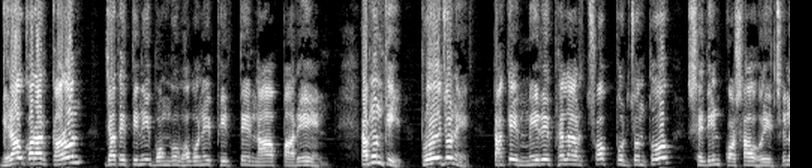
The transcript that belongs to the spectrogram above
ঘেরাও করার কারণ যাতে তিনি বঙ্গভবনে ফিরতে না পারেন। এমনকি প্রয়োজনে তাকে মেরে ফেলার ছক পর্যন্ত সেদিন কষা হয়েছিল।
